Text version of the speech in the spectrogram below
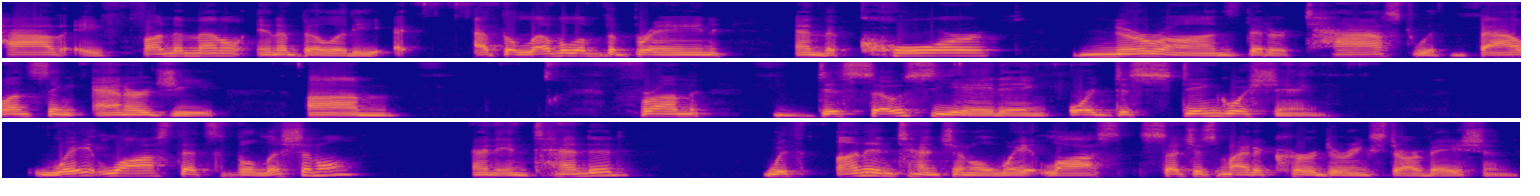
have a fundamental inability at the level of the brain and the core neurons that are tasked with balancing energy um, from dissociating or distinguishing weight loss that's volitional and intended with unintentional weight loss, such as might occur during starvation.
